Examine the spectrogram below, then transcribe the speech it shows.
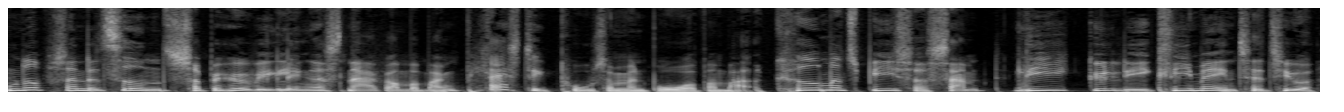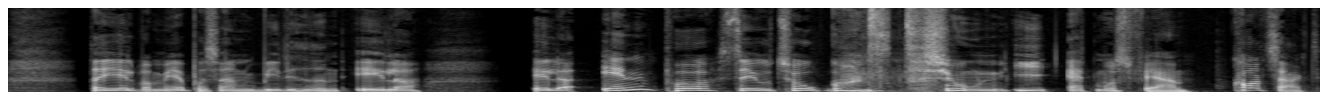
100% af tiden, så behøver vi ikke længere snakke om, hvor mange plastikposer man bruger, hvor meget kød man spiser, samt ligegyldige klimainitiativer, der hjælper mere på samvittigheden eller eller end på CO2-koncentrationen i atmosfæren. Kort sagt,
